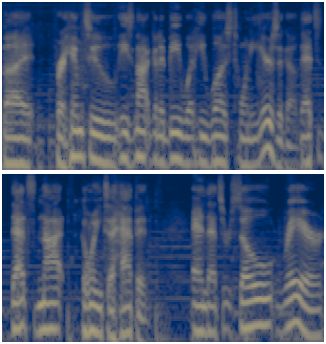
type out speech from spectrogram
But for him to he's not going to be what he was 20 years ago. That's that's not going to happen. And that's so rare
